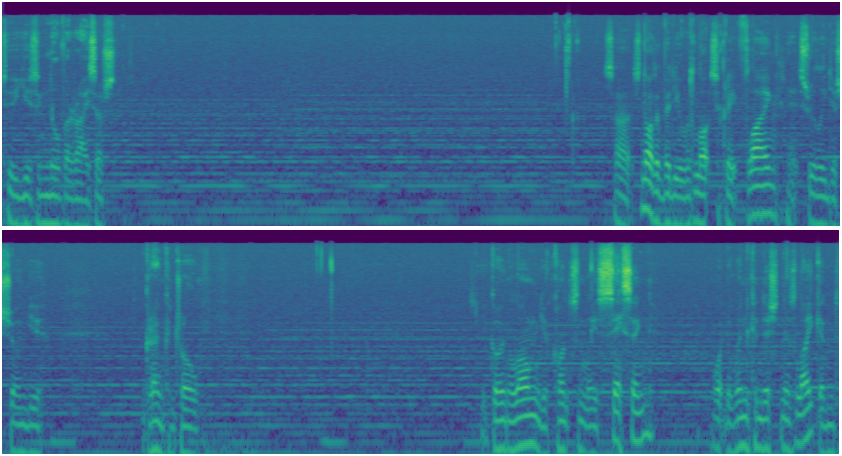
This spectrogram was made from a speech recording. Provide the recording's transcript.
to using Nova risers. So it's not a video with lots of great flying, it's really just showing you ground control. So you're going along, you're constantly assessing what the wind condition is like and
